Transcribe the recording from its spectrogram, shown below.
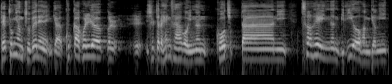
대통령 주변에 그러니까 국가 권력을 실제로 행사하고 있는 그 집단이 처해 있는 미디어 환경이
